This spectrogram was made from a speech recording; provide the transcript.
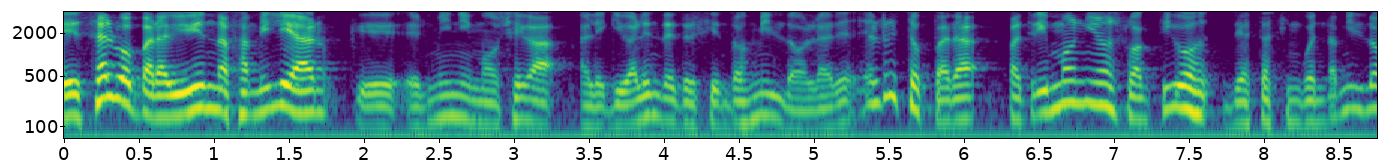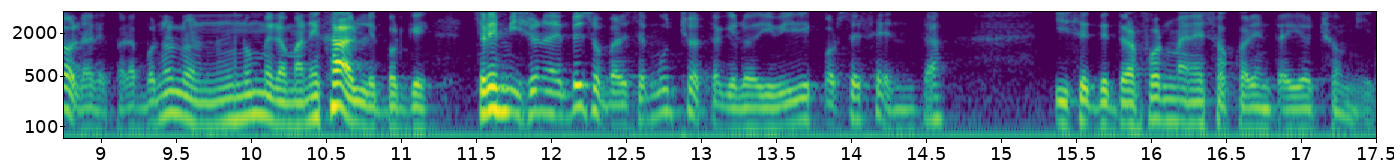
eh, salvo para vivienda familiar, que el mínimo llega al equivalente de 300 mil dólares, el resto es para patrimonios o activos de hasta 50 mil dólares, para ponerlo en un número manejable, porque 3 millones de pesos parece mucho hasta que lo dividís por 60 y se te transforma en esos 48 mil.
